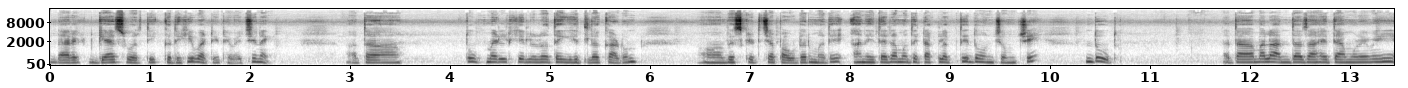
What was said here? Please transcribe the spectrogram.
डायरेक्ट गॅसवरती कधीही वाटी ठेवायची नाही. आता तूप मेल्ट केलेलं ते घेतलं काढून बिस्किटच्या पावडरमध्ये आणि त्याच्यामध्ये टाकलं ते दोन चमचे दूध. आता मला अंदाज आहे त्यामुळे मी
